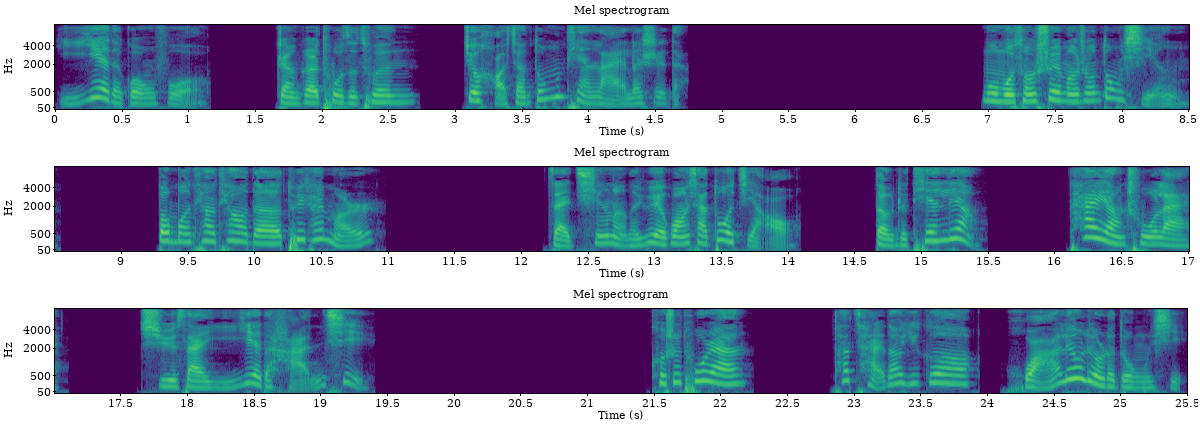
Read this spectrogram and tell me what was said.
一夜的功夫，整个兔子村就好像冬天来了似的。木木从睡梦中冻醒，蹦蹦跳跳的推开门，在清冷的月光下跺脚，等着天亮，太阳出来，驱散一夜的寒气。可是突然，他踩到一个滑溜溜的东西。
